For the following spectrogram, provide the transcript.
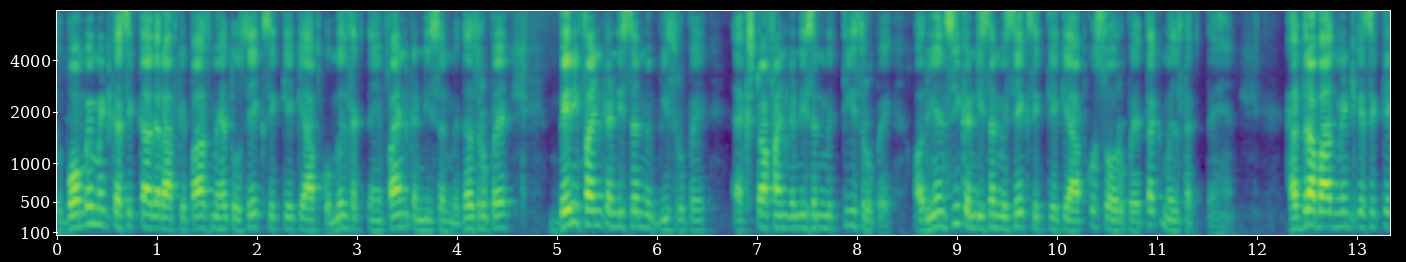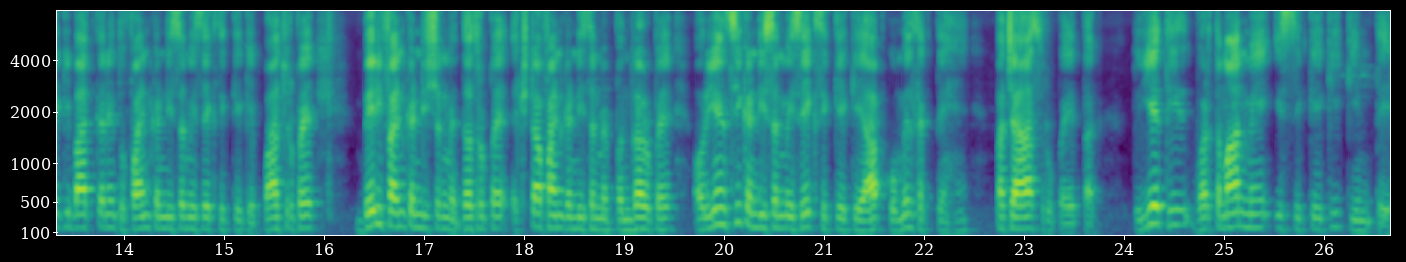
तो बॉम्बे मिंट का सिक्का अगर आपके पास में है तो उस एक सिक्के के आपको मिल सकते हैं फाइन कंडीशन में दस रुपये वेरी फाइन कंडीशन में बीस रुपये एक्स्ट्रा फाइन कंडीशन में तीस रुपये और यूएनसी कंडीशन में से एक सिक्के के आपको सौ रुपये तक मिल सकते हैं। हैदराबाद मिंट के सिक्के की बात करें तो फाइन कंडीशन में से एक सिक्के के पाँच रुपये वेरी फाइन कंडीशन में दस रुपये एक्स्ट्रा फाइन कंडीशन में पंद्रह रुपये और यूएनसी कंडीशन में से एक सिक्के के आपको मिल सकते हैं पचास रुपये तक। तो ये थी वर्तमान में इस सिक्के की कीमतें।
